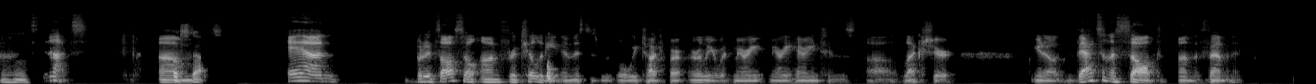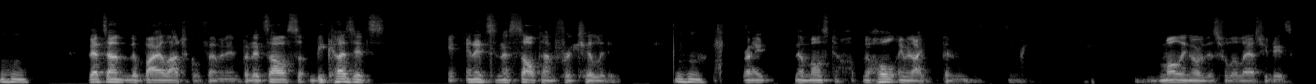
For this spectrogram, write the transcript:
Mhm. It's nuts. Um, It's nuts. and but it's also on fertility and this is what we talked about earlier with mary mary harrington's uh, lecture you know that's an assault on the feminine Mhm. that's on the biological feminine but it's also because it's and it's an assault on fertility Mhm. right the most the whole i mean i've been mulling over this for the last few days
